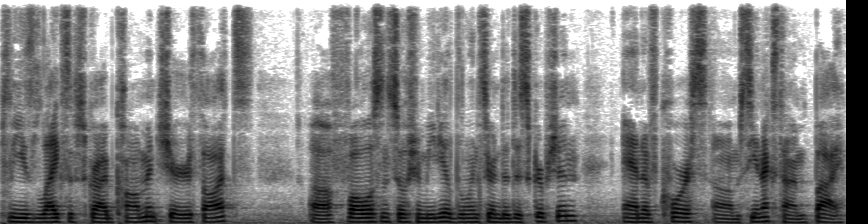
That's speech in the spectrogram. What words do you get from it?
please like, subscribe, comment, share your thoughts. Uh, follow us on social media. The links are in the description. And of course, um, see you next time. Bye.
